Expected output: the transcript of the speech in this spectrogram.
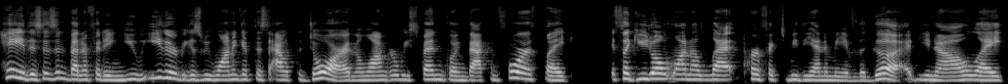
hey, this isn't benefiting you either because we want to get this out the door. And the longer we spend going back and forth, like, it's like you don't want to let perfect be the enemy of the good, you know? Like,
